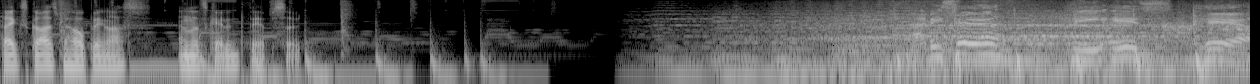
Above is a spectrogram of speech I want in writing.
Thanks, guys, for helping us. And let's get into the episode. And he's here. He is here.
